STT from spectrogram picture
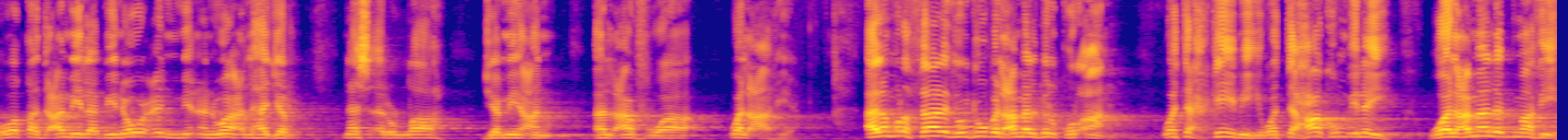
هو قد عمل بنوع من أنواع الهجر. نسأل الله جميعا العفو والعافية. الأمر الثالث وجوب العمل بالقرآن. وتحكيمه والتحاكم إليه والعمل بما فيه.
